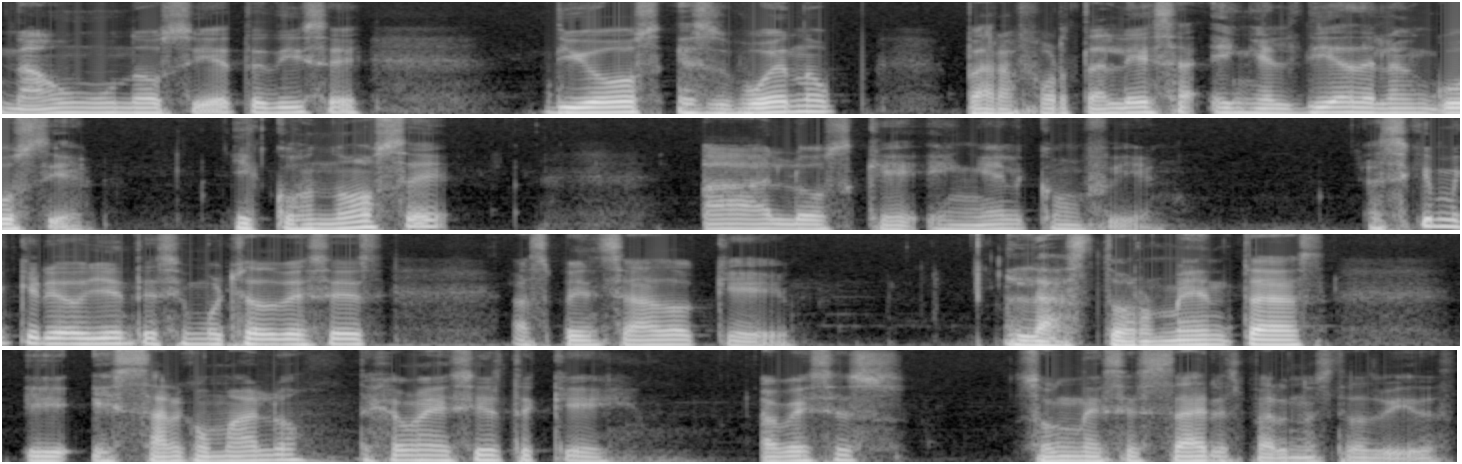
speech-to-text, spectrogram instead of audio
Nahum 1.7 dice, Dios es bueno para fortaleza en el día de la angustia y conoce a los que en Él confían. Así que mi querido oyente, si muchas veces has pensado que las tormentas eh, es algo malo, déjame decirte que a veces son necesarias para nuestras vidas.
